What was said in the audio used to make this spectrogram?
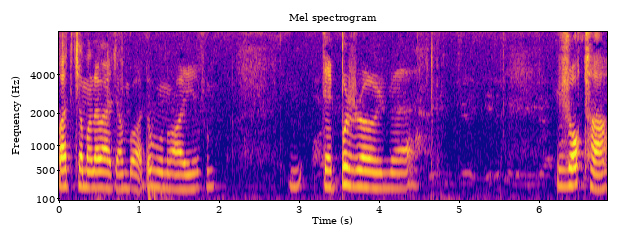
Kuat Kemal'e vereceğim bu arada bunu ayırdım. De Bruyne. Jota.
